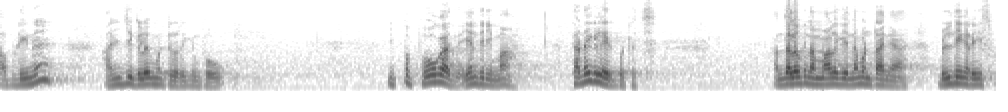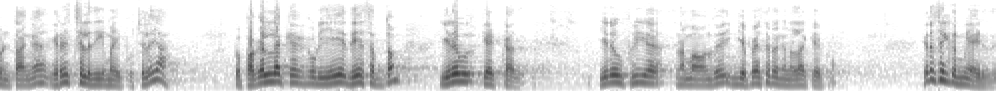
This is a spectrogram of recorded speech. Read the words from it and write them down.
அப்படின்னு அஞ்சு கிலோமீட்டர் வரைக்கும் போகும். இப்போ போகாது. ஏன் தெரியுமா? தடைகள் ஏற்பட்டுருச்சு. அந்த அளவுக்கு நம்ம ஆளுக்கு என்ன பண்ணிட்டாங்க? பில்டிங்கை ரைஸ் பண்ணிட்டாங்க. இரைச்சல் அதிகமாகி போச்சு இல்லையா? இப்போ பகலில் கேட்கக்கூடிய இதே சப்தம் இரவு கேட்காது. இரவு ஃப்ரீயாக நம்ம வந்து இங்கே பேசுகிறதுங்க நல்லா கேட்கும். இரைச்சல் கம்மியாயிடுது.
